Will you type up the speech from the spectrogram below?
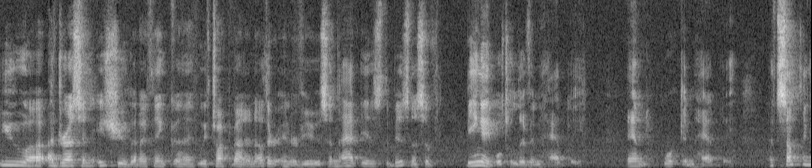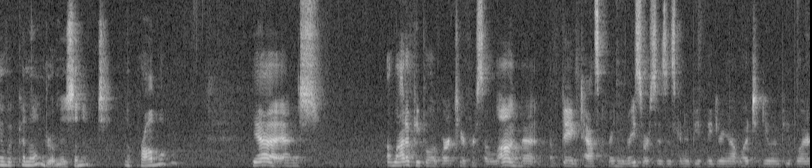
You uh, address an issue that I think uh, we've talked about in other interviews, and that is the business of being able to live in Hadley and work in Hadley. It's something of a conundrum, isn't it? The problem? Yeah, and a lot of people have worked here for so long that a big task for human resources is going to be figuring out what to do when people are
